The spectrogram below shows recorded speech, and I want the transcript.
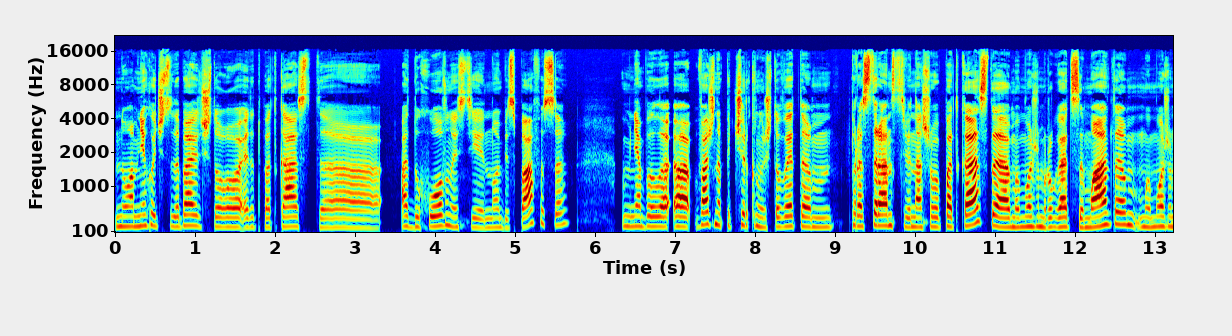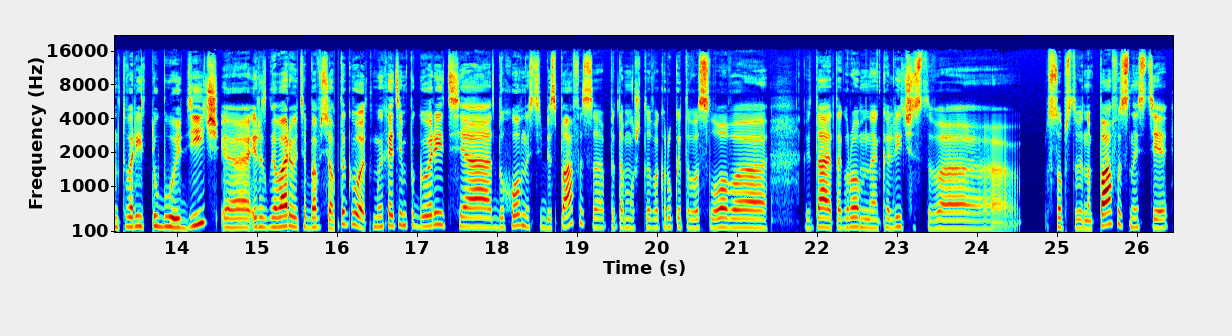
Ну, а мне хочется добавить, что этот подкаст э, о духовности, но без пафоса. У меня было э, важно подчеркнуть, что в этом пространстве нашего подкаста мы можем ругаться матом, мы можем творить любую дичь э, и разговаривать обо всем. Так вот, мы хотим поговорить о духовности без пафоса, потому что вокруг этого слова витает огромное количество собственно, пафосности,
